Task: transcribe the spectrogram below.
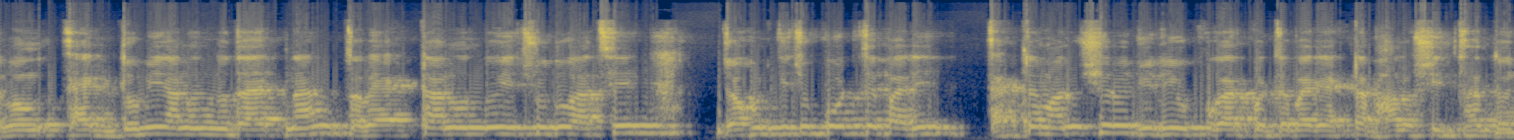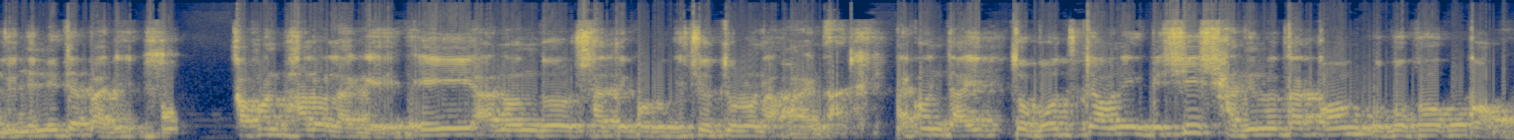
এবং একদমই আনন্দদায়ক না, তবে একটা আনন্দই শুধু আছে, যখন কিছু করতে পারি, একটা মানুষেরও যদি উপকার করতে পারি, একটা ভালো সিদ্ধান্ত যদি নিতে পারি তখন ভালো লাগে। এই আনন্দর সাথে কোনো কিছু তুলনা হয় না। এখন দায়িত্ব বোধটা অনেক বেশি, স্বাধীনতা কম, উপভোগ কম।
